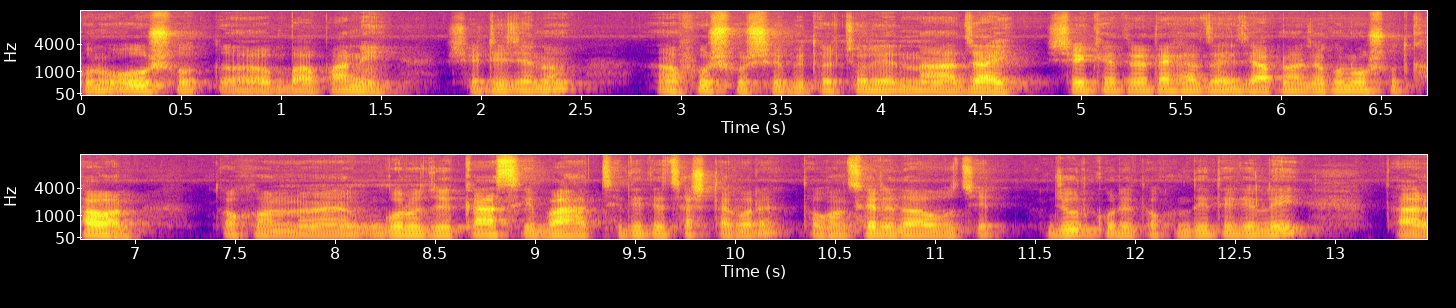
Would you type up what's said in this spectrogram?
কোনো ঔষধ বা পানি সেটি যেন ফুসফুসের ভিতর চলে না যায়। সেক্ষেত্রে দেখা যায় যে আপনারা যখন ওষুধ খাওয়ান, তখন গরু যদি কাশি বা হাঁচি দিতে চেষ্টা করে, তখন ছেড়ে দেওয়া উচিত। জোর করে তখন দিতে গেলেই তার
